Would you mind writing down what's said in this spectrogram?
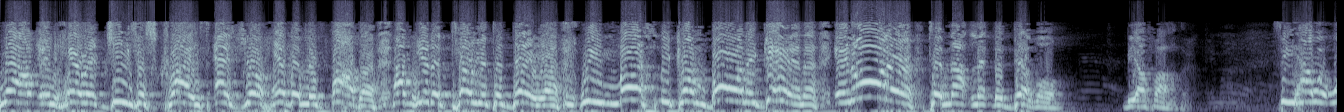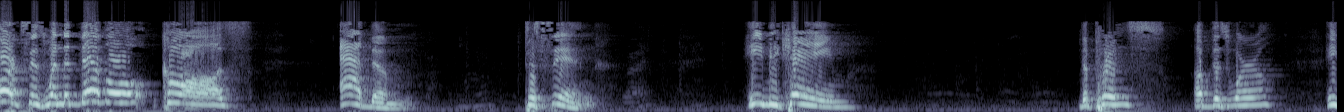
now inherit Jesus Christ as your heavenly father. I'm here to tell you today, we must become born again in order to not let the devil be our father. See how it works is when the devil caused Adam to sin, he became the prince of this world. He,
